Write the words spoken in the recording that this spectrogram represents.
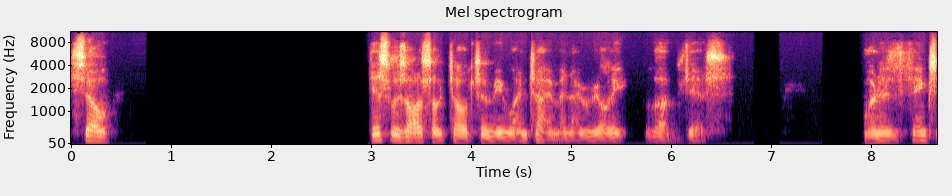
So this was also told to me one time, and I really loved this. One of the things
